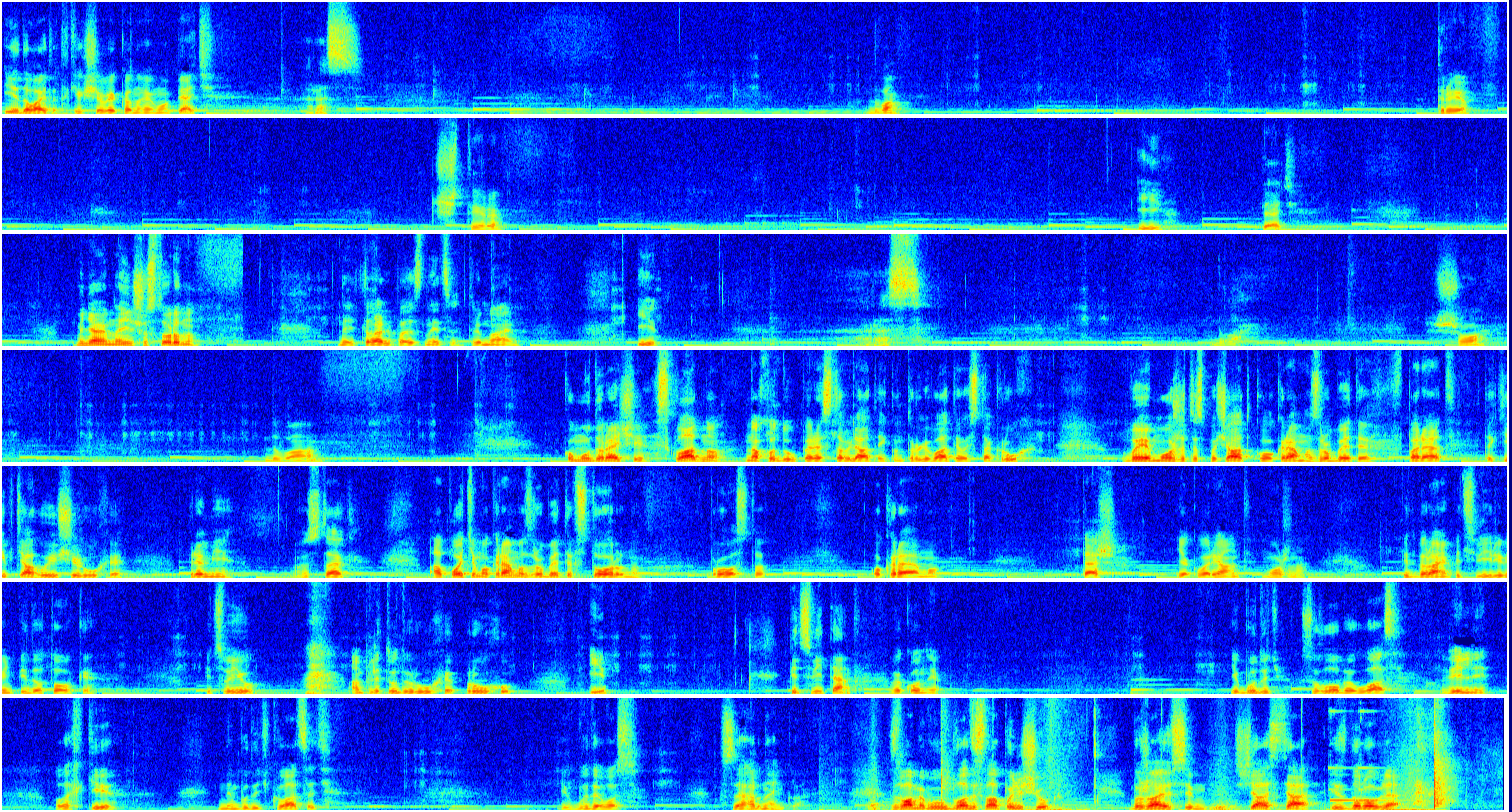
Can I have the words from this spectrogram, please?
І давайте таких ще виконуємо 5. Раз. Два. Три. Чотири. І 5. Міняємо на іншу сторону. Нейтраль поясниці. Тримаємо. І. Раз. Два. Що? Два. Кому, до речі, складно на ходу переставляти і контролювати ось так рух, ви можете спочатку окремо зробити вперед такі втягуючі рухи прямі. Ось так. А потім окремо зробити в сторону. Просто окремо. Теж, як варіант, можна. Підбираємо під свій рівень підготовки, під свою амплітуду рухи, руху і під свій темп виконуємо. І будуть суглоби у вас вільні, легкі, не будуть клацати. І буде у вас все гарненько. З вами був Владислав Поліщук. Бажаю всім щастя і здоров'я!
